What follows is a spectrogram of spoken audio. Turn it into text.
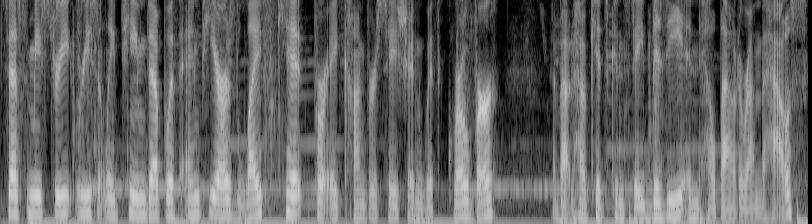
Sesame Street recently teamed up with NPR's Life Kit for a conversation with Grover about how kids can stay busy and help out around the house,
